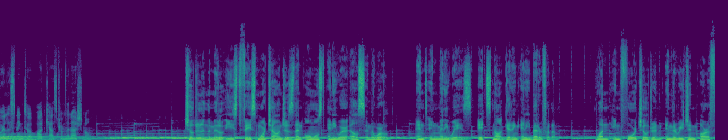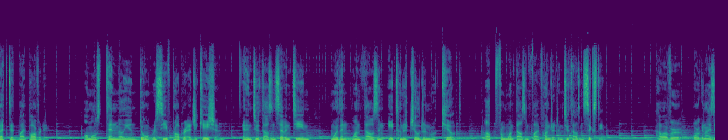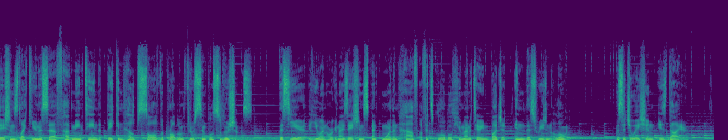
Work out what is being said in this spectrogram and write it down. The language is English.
You are listening to a podcast from The National. Children in the Middle East face more challenges than almost anywhere else in the world, and in many ways, it's not getting any better for them. One in four children in the region are affected by poverty. Almost 10 million don't receive proper education, and in 2017, more than 1,800 children were killed, up from 1,500 in 2016. However, organizations like UNICEF have maintained that they can help solve the problem through simple solutions. This year, the UN organization spent more than half of its global humanitarian budget in this region alone. The situation is dire,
